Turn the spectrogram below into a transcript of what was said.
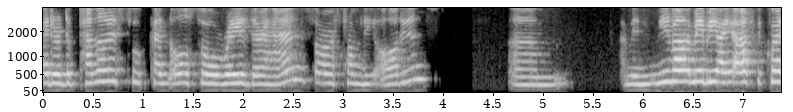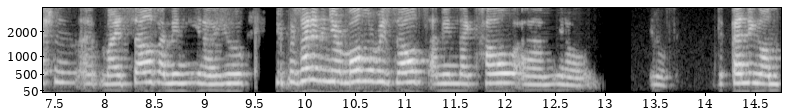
either the panelists who can also raise their hands or from the audience. Um, I mean, meanwhile, maybe I ask a question uh, myself. I mean, you know, you you presented in your model results. I mean, like how um, you know, you know, depending on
